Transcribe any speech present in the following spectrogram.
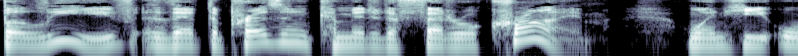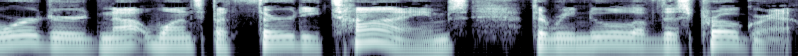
believe that the president committed a federal crime when he ordered not once but 30 times the renewal of this program.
